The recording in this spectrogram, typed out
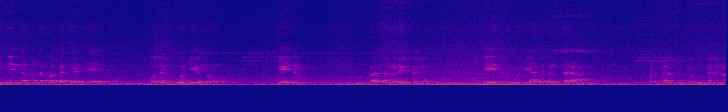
ಇಂದಿನಿಂದ ಬಂದ ಪದ್ಧತಿಯಂತೆ ಮೊದಲ ಪೂಜೆಯನ್ನು ಜೈನ ಮುಖಾಂತರ ನಡೆಯುತ್ತದೆ. ಜೈನರ ಪೂಜೆಯಾದ ನಂತರ ಭಟ್ಕಳ ಸುತ್ತಮುತ್ತಲಿನ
